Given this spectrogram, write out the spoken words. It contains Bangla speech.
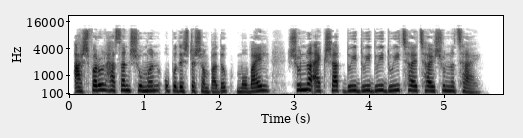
আশফারুল হাসান সুমন, উপদেষ্টা সম্পাদক, মোবাইল শূন্য এক সাত দুই দুই দুই দুই ছয় ছয় শূন্য ছয়।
